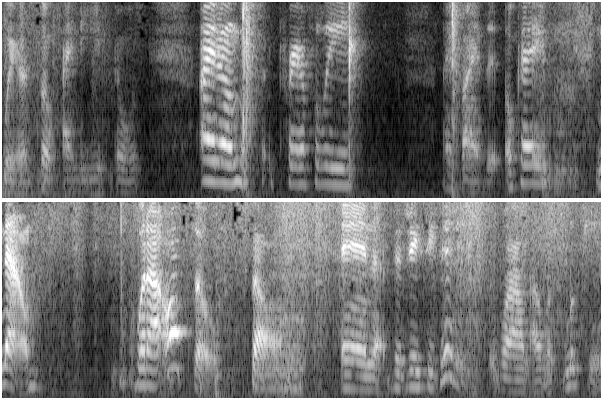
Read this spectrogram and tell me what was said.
wear. So I need those items prayerfully. I find it. Okay, now what I also saw in the JC Penney's while I was looking,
